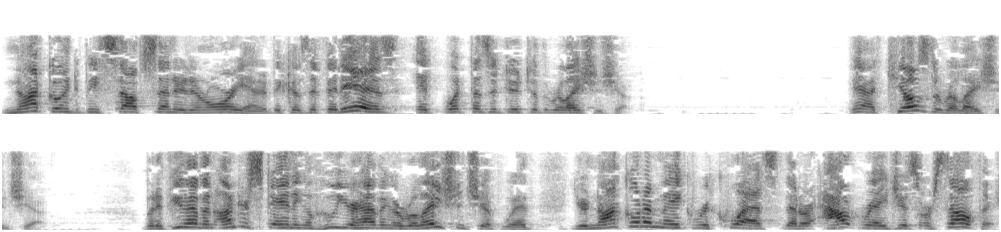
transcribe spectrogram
not going to be self-centered and oriented because if it is, it, what does it do to the relationship? Yeah, it kills the relationship. But if you have an understanding of who you're having a relationship with, you're not going to make requests that are outrageous or selfish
